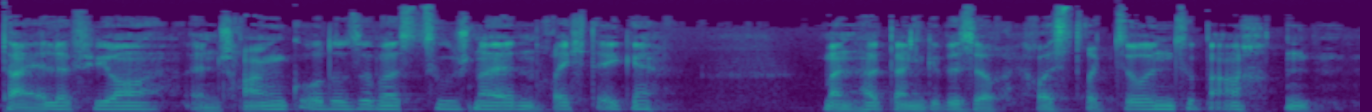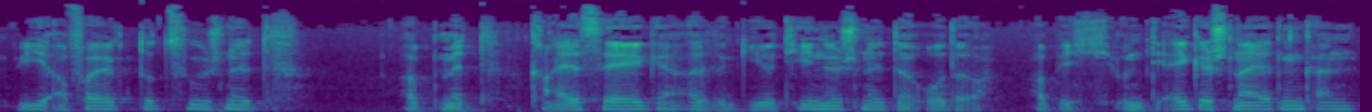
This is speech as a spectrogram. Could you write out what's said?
Teile für einen Schrank oder sowas zuschneiden, Rechtecke. Man hat dann gewisse Restriktionen zu beachten. Wie erfolgt der Zuschnitt? Ob mit Kreissäge, also Guillotine-Schnitte oder ob ich um die Ecke schneiden kann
